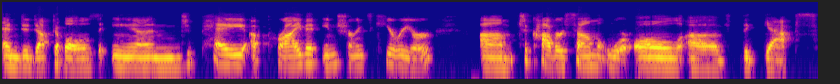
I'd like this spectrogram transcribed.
and deductibles and pay a private insurance carrier um, to cover some or all of the gaps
